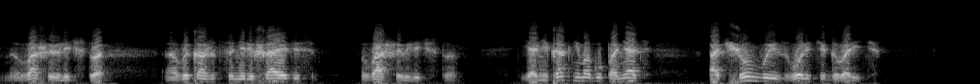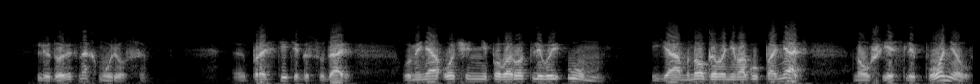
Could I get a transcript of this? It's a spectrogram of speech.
«Ваше Величество, вы, кажется, не решаетесь...» «Ваше Величество, я никак не могу понять, о чем вы изволите говорить. Людовик нахмурился. «Э, «Простите, государь, у меня очень неповоротливый ум. Я многого не могу понять, но уж если понял,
